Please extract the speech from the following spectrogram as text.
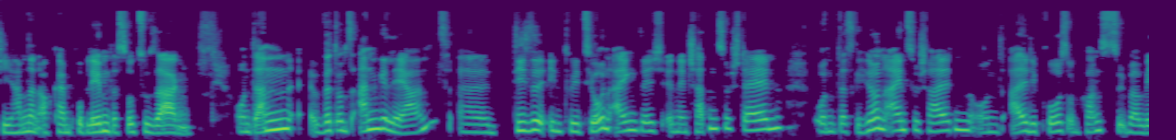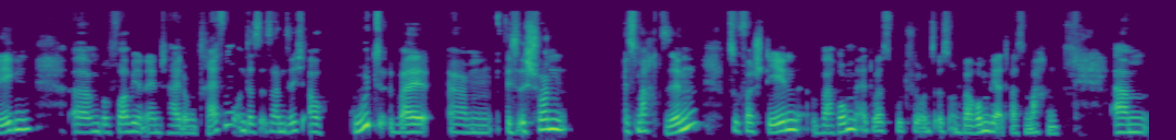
die haben dann auch kein Problem, das so zu sagen. Und dann wird uns angelernt, äh, diese Intuition eigentlich in den Schatten zu stellen und das Gehirn einzuschalten und all die Pros und Cons zu überwägen, ähm, bevor wir eine Entscheidung treffen. Und das ist an sich auch gut, weil ähm, es ist schon, es macht Sinn zu verstehen, warum etwas gut für uns ist und warum wir etwas machen. Ähm,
